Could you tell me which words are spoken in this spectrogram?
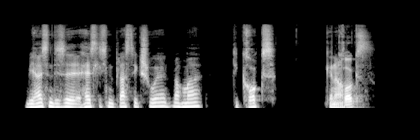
wie heißen diese hässlichen Plastikschuhe nochmal? Die Crocs. Genau. Crocs.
